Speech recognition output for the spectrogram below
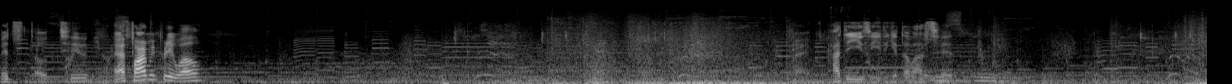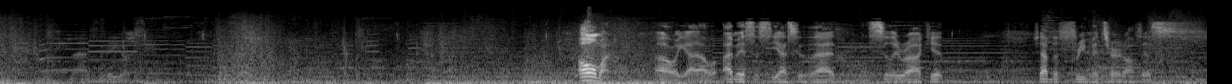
It's 0-2. I'm farming pretty well. Alright, had to use E to get the last hit. Oh my! Oh my god, I missed the CS of that silly rocket. Should have a free mid turret off this.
